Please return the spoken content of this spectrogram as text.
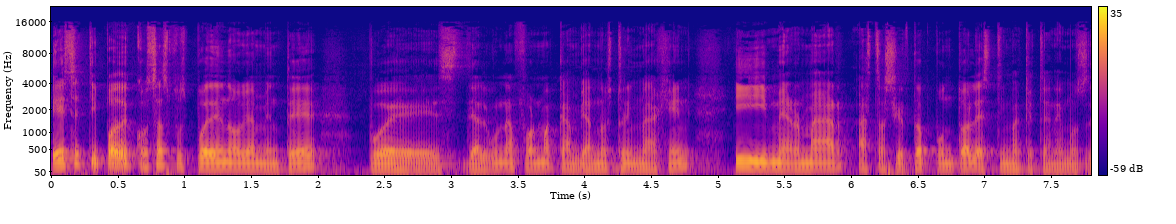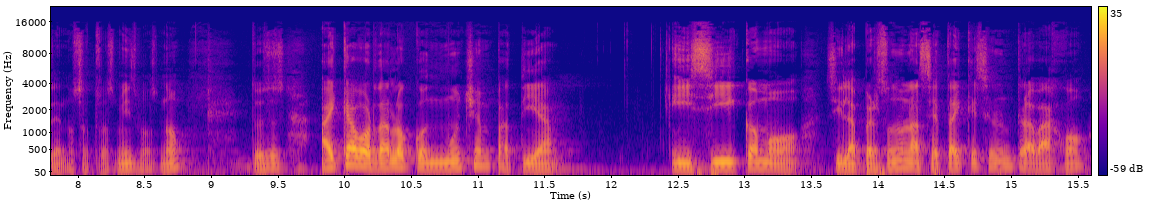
Ese tipo de cosas, pues pueden obviamente pues de alguna forma cambiar nuestra imagen y mermar hasta cierto punto la estima que tenemos de nosotros mismos, ¿no? Entonces hay que abordarlo con mucha empatía y sí como si la persona lo acepta hay que hacer un trabajo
